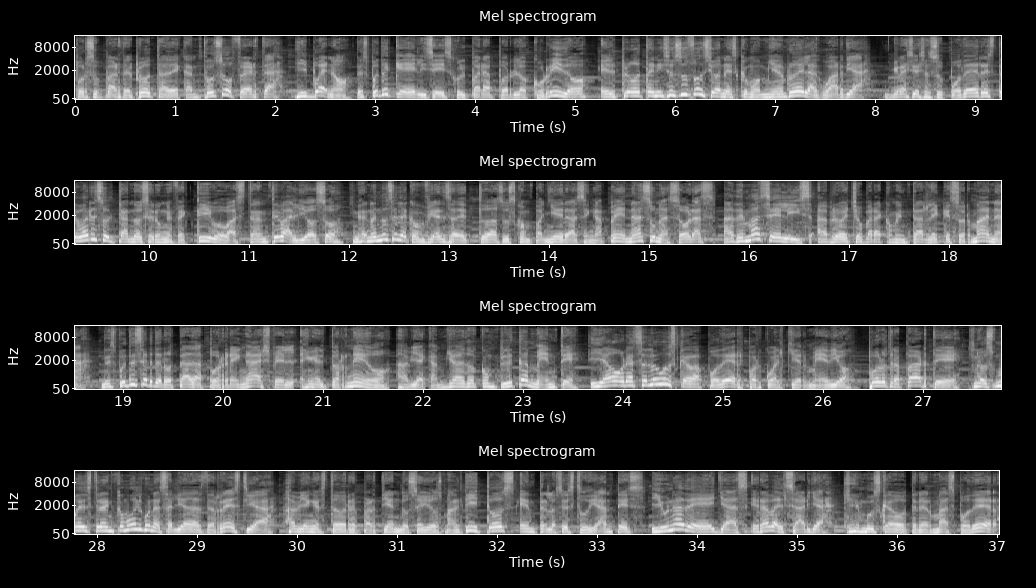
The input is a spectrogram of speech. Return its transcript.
Por su parte, el prota decantó su oferta. Y bueno, después de que Ellis se disculpara por lo ocurrido, el prota inició sus funciones como miembro de la guardia. Gracias a su poder, estaba resultando ser un efectivo bastante valioso, ganándose la confianza de todas sus compañeras en apenas unas horas. Además, Ellis aprovechó para comentarle que su hermana, después de ser derrotada por Ren Ashbel en el torneo, había cambiado completamente y ahora solo buscaba poder por cualquier medio. Por otra parte, nos muestran cómo algunas aliadas de Restia habían estado repartiendo sellos malditos entre los estudiantes, y una de ellas era Balsaria, quien buscaba obtener más poder,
